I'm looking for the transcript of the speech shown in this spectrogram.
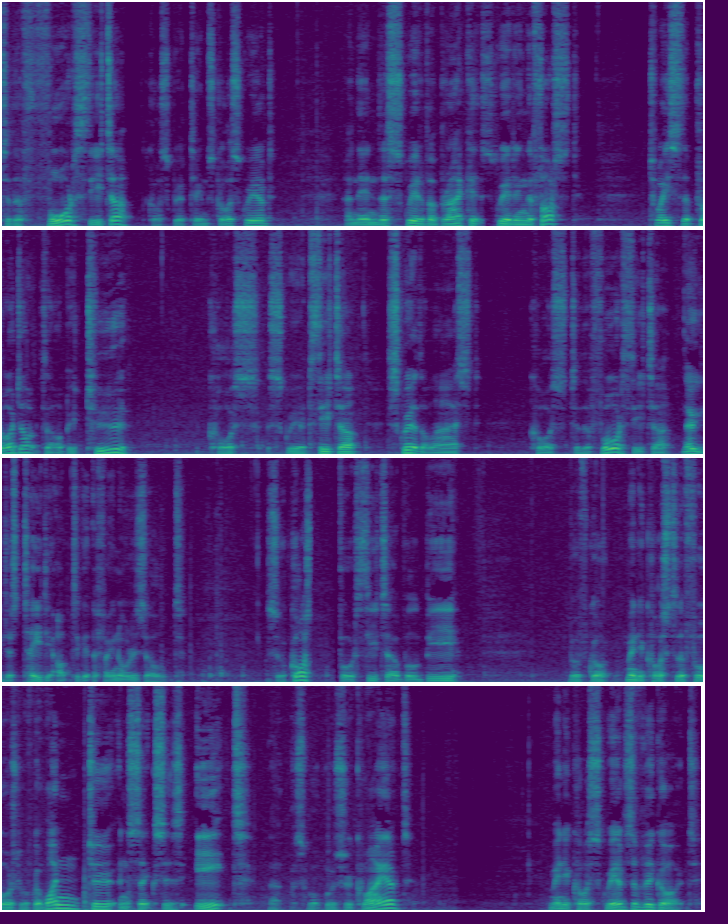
to the 4 theta, cos squared times cos squared, and then this square of a bracket squaring the first, twice the product, that'll be 2 cos squared theta, square the last, cos to the 4 theta. Now you just tidy it up to get the final result. So cos 4 theta will be, we've got many cos to the 4s. We've got 1, 2 and 6 is 8. That was what was required. Many cos squares have we got?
